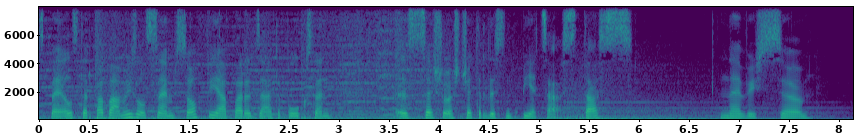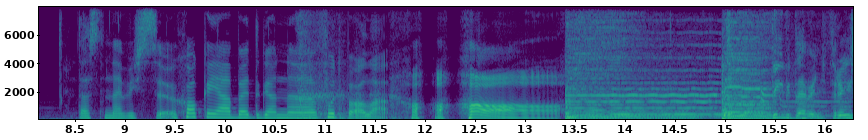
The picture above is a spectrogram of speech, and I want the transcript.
Spēle starp abām izlasēm Sofijā paredzēta pulksten eh, 6.45. Tas nevis. eh, Tas nevis eh, hokeja, bet gan uh, futbolā. Ha, ha, ha. 293,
